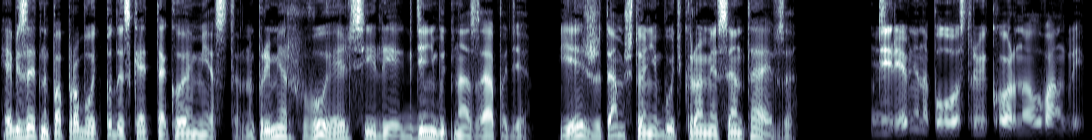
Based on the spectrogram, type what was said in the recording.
и обязательно попробовать подыскать такое место. Например, в Уэльсе или где-нибудь на Западе. Есть же там что-нибудь, кроме Сент-Айвза. Деревня на полуострове Корнуэлл в Англии.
